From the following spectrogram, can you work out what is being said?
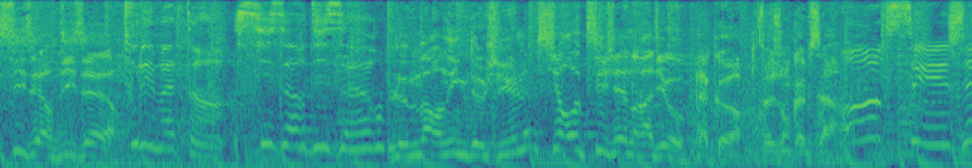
6h, 10h, Tous les matins, 6h10h. le morning de Jules sur Oxygène Radio. D'accord, faisons comme ça. Oxygène.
